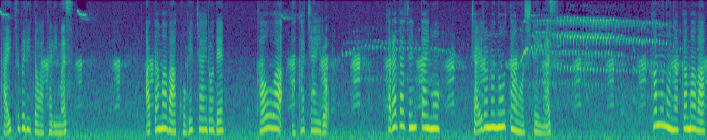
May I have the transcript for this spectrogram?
カイツブリとわかります。頭は焦げ茶色で顔は赤茶色。体全体も茶色の濃淡をしています。カモの仲間は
